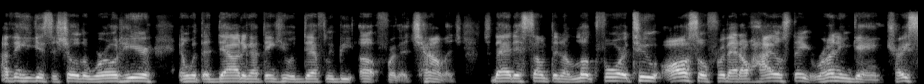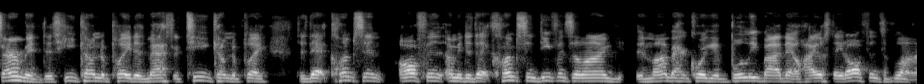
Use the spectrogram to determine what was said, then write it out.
I think he gets to show the world here, and with the doubting, I think he would definitely be up for the challenge. So that is something to look forward to. Also for that Ohio State running game, Trey Sermon, does he come to play? Does Master Teague come to play? Does that Clemson offense? I mean, does that Clemson defensive line and linebacker core get bullied by that Ohio State offensive line?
